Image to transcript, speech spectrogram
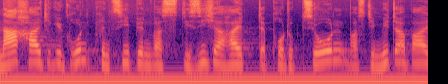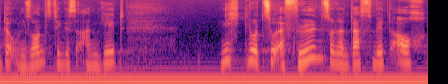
nachhaltige Grundprinzipien, was die Sicherheit der Produktion, was die Mitarbeiter und sonstiges angeht, nicht nur zu erfüllen, sondern das wird auch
